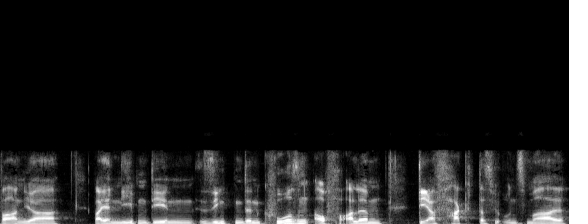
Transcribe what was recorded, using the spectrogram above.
waren ja, war ja neben den sinkenden Kursen auch vor allem der Fakt, dass wir uns mal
